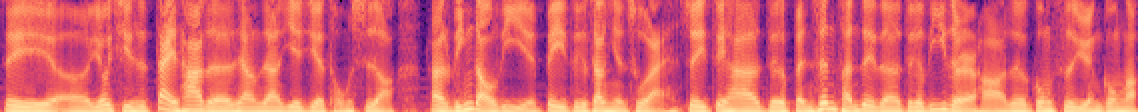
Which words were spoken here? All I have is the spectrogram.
所以呃，尤其是带他的像这样业界的同事啊，他的领导力也被这个彰显出来。所以对他这个本身团队的这个 leader 哈，这个公司的员工哈，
